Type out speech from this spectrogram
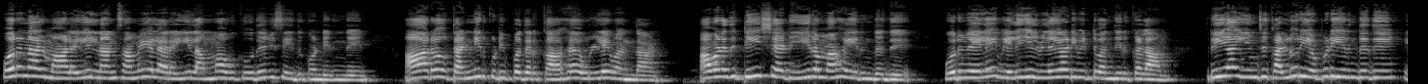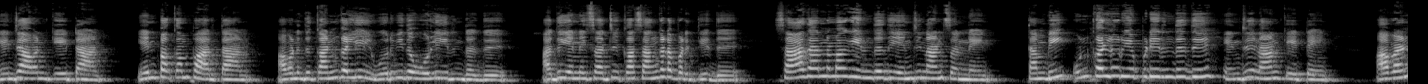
ஒரு நாள் மாலையில் நான் சமையல் அறையில் அம்மாவுக்கு உதவி செய்து கொண்டிருந்தேன். ஆரவ் தண்ணீர் குடிப்பதற்காக உள்ளே வந்தான். அவனது டி ஷர்ட் ஈரமாக இருந்தது. ஒருவேளை வெளியில் விளையாடிவிட்டு வந்திருக்கலாம். ரியா இன்று கல்லூரி எப்படி இருந்தது? என்று அவன் கேட்டான். என் பக்கம் பார்த்தான். அவனது கண்களில் ஒருவித ஒளி இருந்தது. அது என்னை சற்று கா சங்கடப்படுத்தியது. சாதாரணமாக இருந்தது என்று நான் சொன்னேன். தம்பி உன் கல்லூரி எப்படி இருந்தது? என்று நான் கேட்டேன். அவன்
